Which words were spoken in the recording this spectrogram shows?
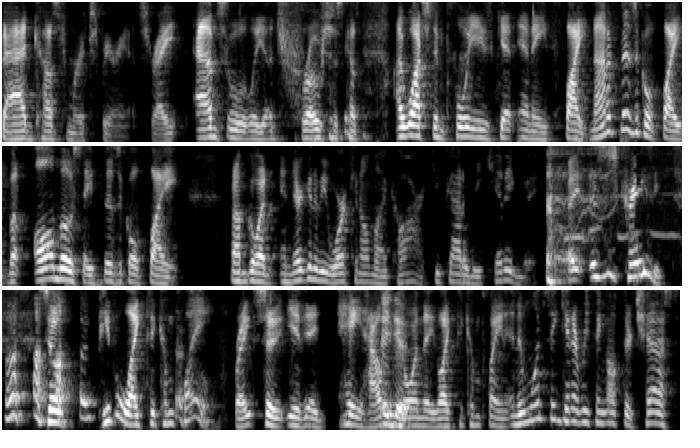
bad customer experience, right? Absolutely atrocious. Because I watched employees get in a fight, not a physical fight, but almost a physical fight and I'm going, and they're going to be working on my car. You've got to be kidding me. Right? this is crazy. So people like to complain, right? So it, it, hey, how's they it do. going? They like to complain. And then once they get everything off their chest,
